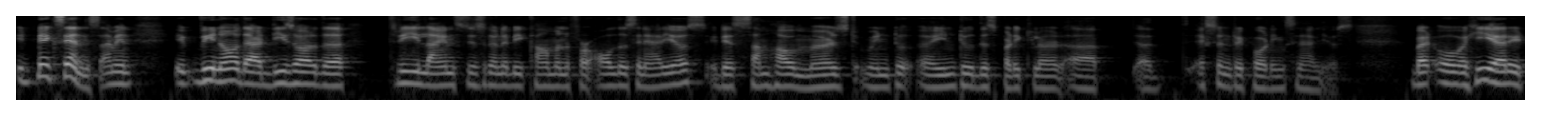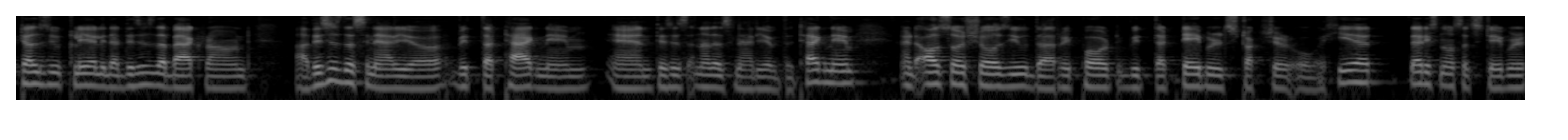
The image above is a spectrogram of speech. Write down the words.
it makes sense. I mean, we know that these are the three lines just going to be common for all the scenarios. It is somehow merged into uh, into this particular uh, uh, extent reporting scenarios. But over here, it tells you clearly that this is the background, uh, this is the scenario with the tag name, and this is another scenario with the tag name, and also shows you the report with the table structure over here. There is no such table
